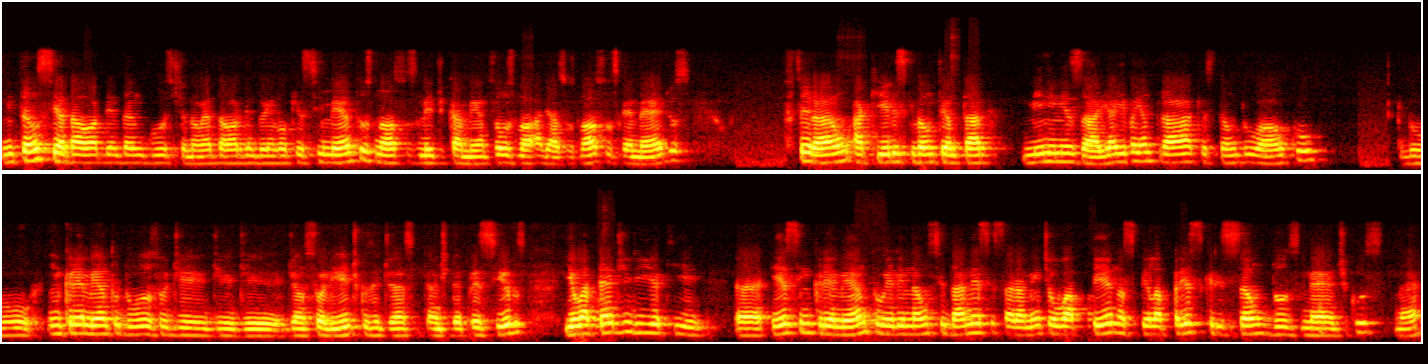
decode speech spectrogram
Então, se é da ordem da angústia, não é da ordem do enlouquecimento, os nossos medicamentos, ou os, aliás, os nossos remédios, serão aqueles que vão tentar minimizar. E aí vai entrar a questão do álcool do incremento do uso de, de, de, de ansiolíticos e de antidepressivos, e eu até diria que eh, esse incremento ele não se dá necessariamente ou apenas pela prescrição dos médicos, né,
